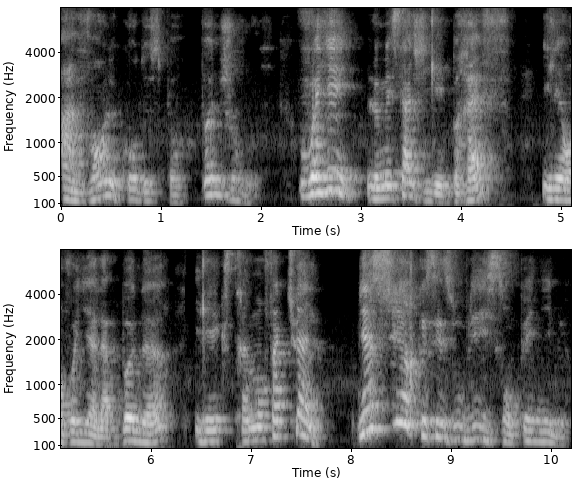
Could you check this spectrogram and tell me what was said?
avant le cours de sport. Bonne journée. Vous voyez, le message, il est bref, il est envoyé à la bonne heure, il est extrêmement factuel. Bien sûr que ces oublis sont pénibles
